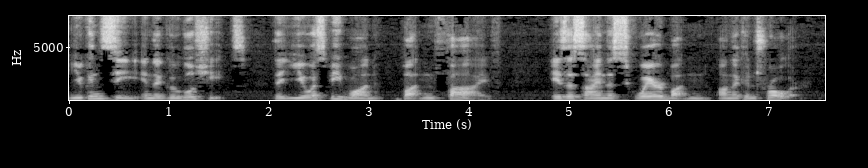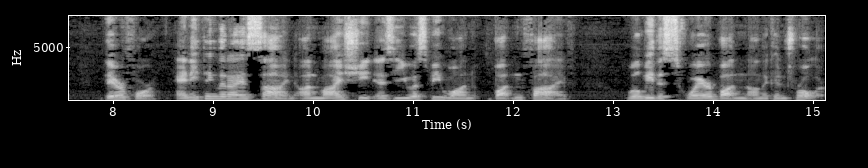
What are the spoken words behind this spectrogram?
you can see in the Google Sheets that USB 1 button 5 is assigned the square button on the controller. Therefore, anything that I assign on my sheet as USB 1 button 5 will be the square button on the controller.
